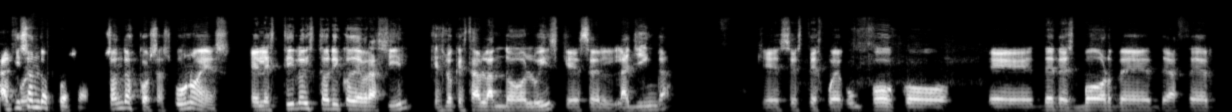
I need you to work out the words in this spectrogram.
Aquí son dos cosas. Son dos cosas. Uno es el estilo histórico de Brasil, que es lo que está hablando Luis, que es el, la jinga, que es este juego un poco eh, de desborde, de hacer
